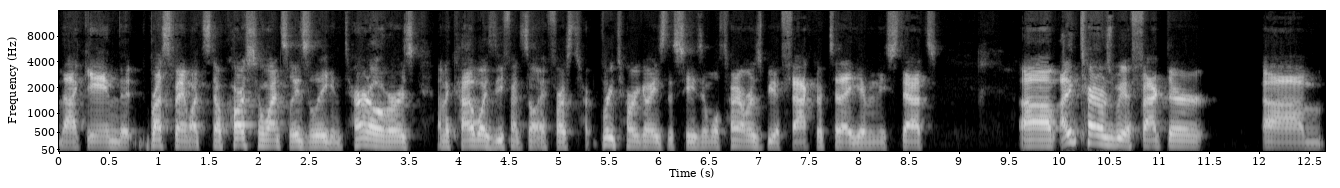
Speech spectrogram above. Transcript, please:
that game, that Breast fan wants to know Carson Wentz leads the league in turnovers, and the Cowboys defense only first three turnovers this season. Will turnovers be a factor today, given these stats? Um, I think turnovers will be a factor. Um,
